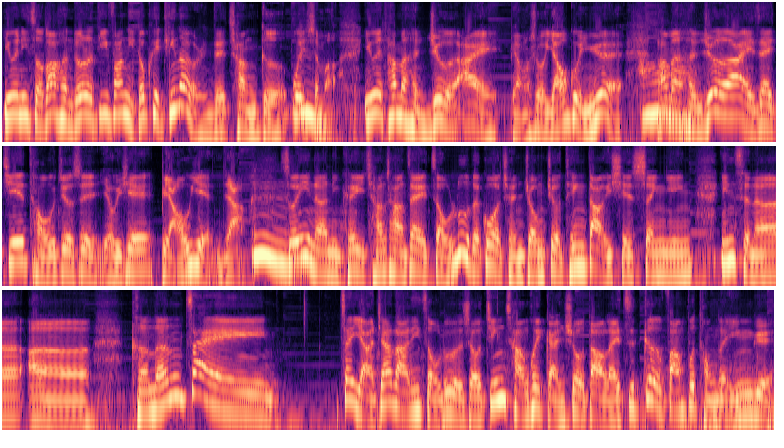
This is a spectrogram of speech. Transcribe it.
因为。你走到很多的地方，你都可以听到有人在唱歌。为什么？因为他们很热爱，比方说摇滚乐，他们很热爱在街头就是有一些表演这样。嗯，所以呢，你可以常常在走路的过程中就听到一些声音。因此呢，呃，可能在在雅加达你走路的时候，经常会感受到来自各方不同的音乐，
